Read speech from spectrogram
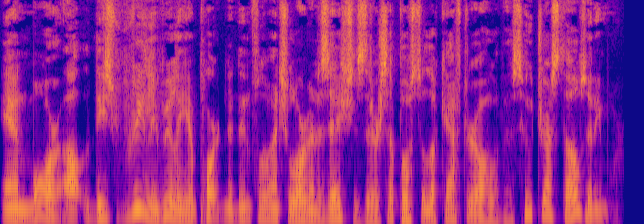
and more. All these really, really important and influential organizations that are supposed to look after all of us. Who trusts those anymore?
